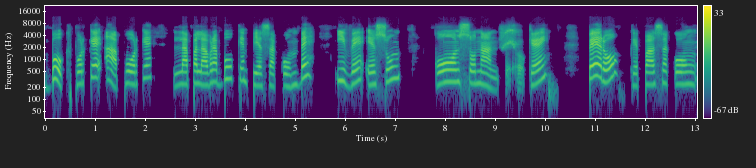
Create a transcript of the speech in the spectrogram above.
book. ¿Por qué a? Porque la palabra book empieza con B y B es un consonante, ¿ok? Pero, ¿qué pasa con,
